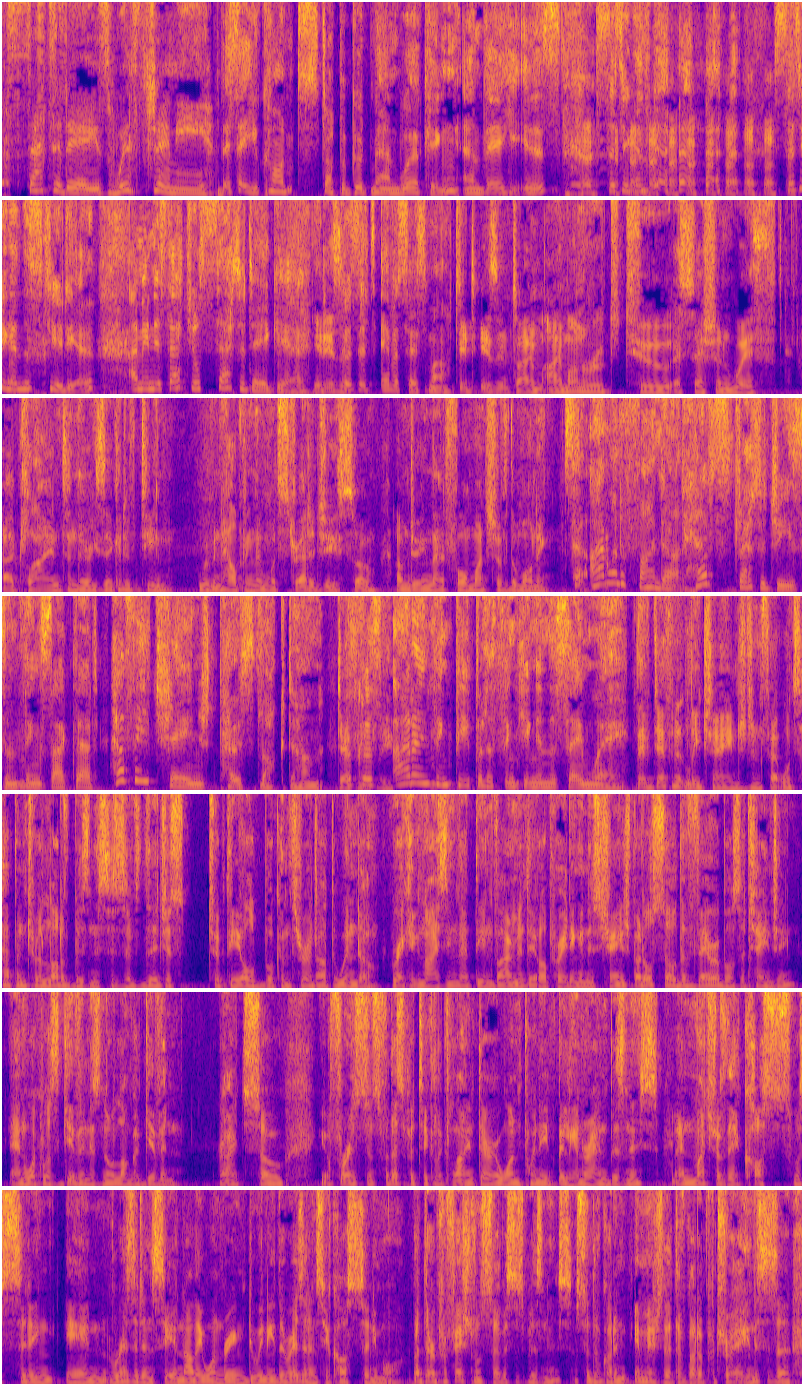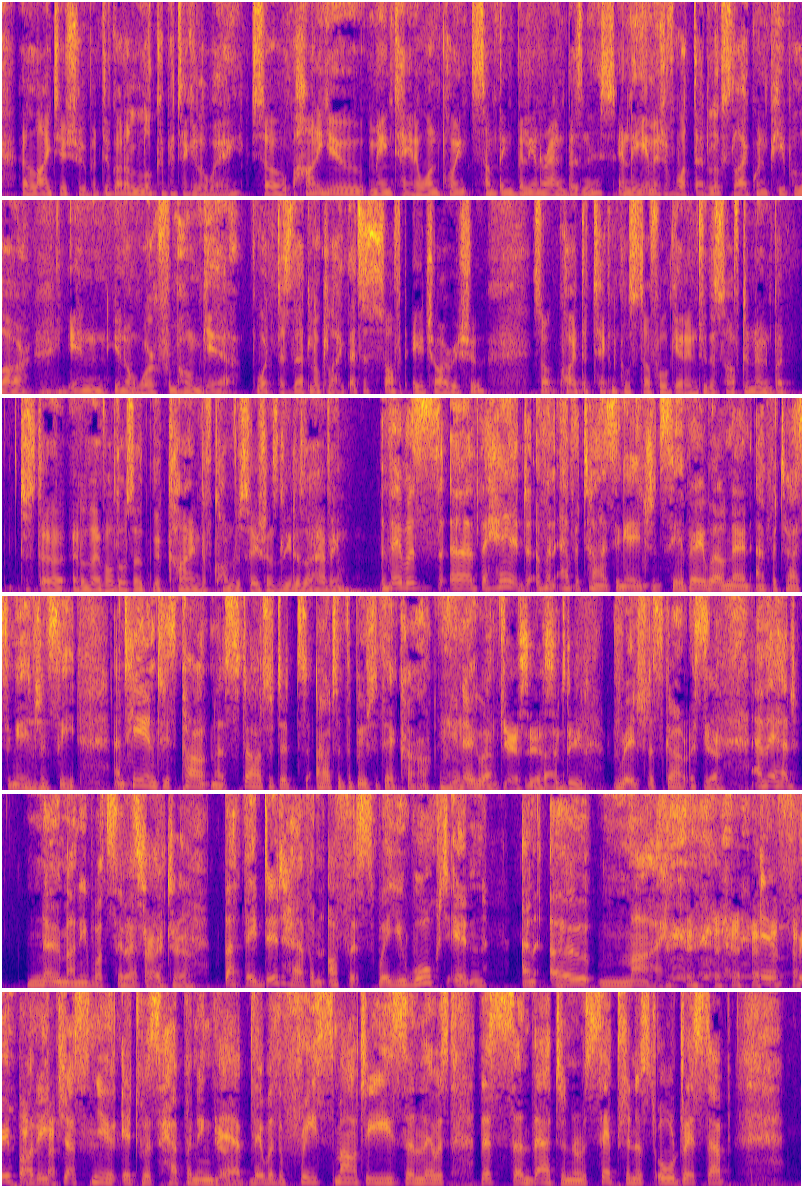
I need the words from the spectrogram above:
Saturdays with Jenny. They say you can't stop a good man working, and there he is, sitting in the, sitting in the studio. I mean, is that your Saturday gear? It isn't. because it's ever so smart. It isn't. I'm I'm en route to a session with a client and their executive team. We've been helping them with strategy, so I'm doing that for much of the morning. So I want to find out: have strategies and things like that have they changed post lockdown? Definitely. Because I don't think people are thinking in the same way. They've definitely changed. In fact, what's happened to a lot of businesses is they just took the old book and threw it out the window, recognizing that the environment they're operating in has changed, but also the variables are changing, and what was given is no longer given. Right. So, you know, for instance, for this particular client, they're a 1.8 billion rand business, and much of their costs was sitting in residency. And now they're wondering, do we need the residency costs anymore? But they're a professional services business, so they've got an image that they've got to portray. And this is a, a light issue, but they've got to look a particular way. So, how do you maintain a 1 point something billion rand business and the image of what that looks like when people are in, you know, work from home gear? What does that look like? That's a soft HR issue. It's not quite the technical stuff we'll get into this afternoon, but just at a, at a level, those are the kind of conversations leaders are having. There was uh, the head of an advertising agency, a very well known advertising Mm-hmm. agency, and he and his partner started it out of the boot of their car. You know who I'm talking Mm-hmm. Yes, yes, about. indeed. Reg Lascaris. Yeah. And they had no money whatsoever. That's right, yeah. But they did have an office where you walked in. And oh my, everybody just knew it was happening Yeah. there. There were the free Smarties and there was this and that and a receptionist all dressed up.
